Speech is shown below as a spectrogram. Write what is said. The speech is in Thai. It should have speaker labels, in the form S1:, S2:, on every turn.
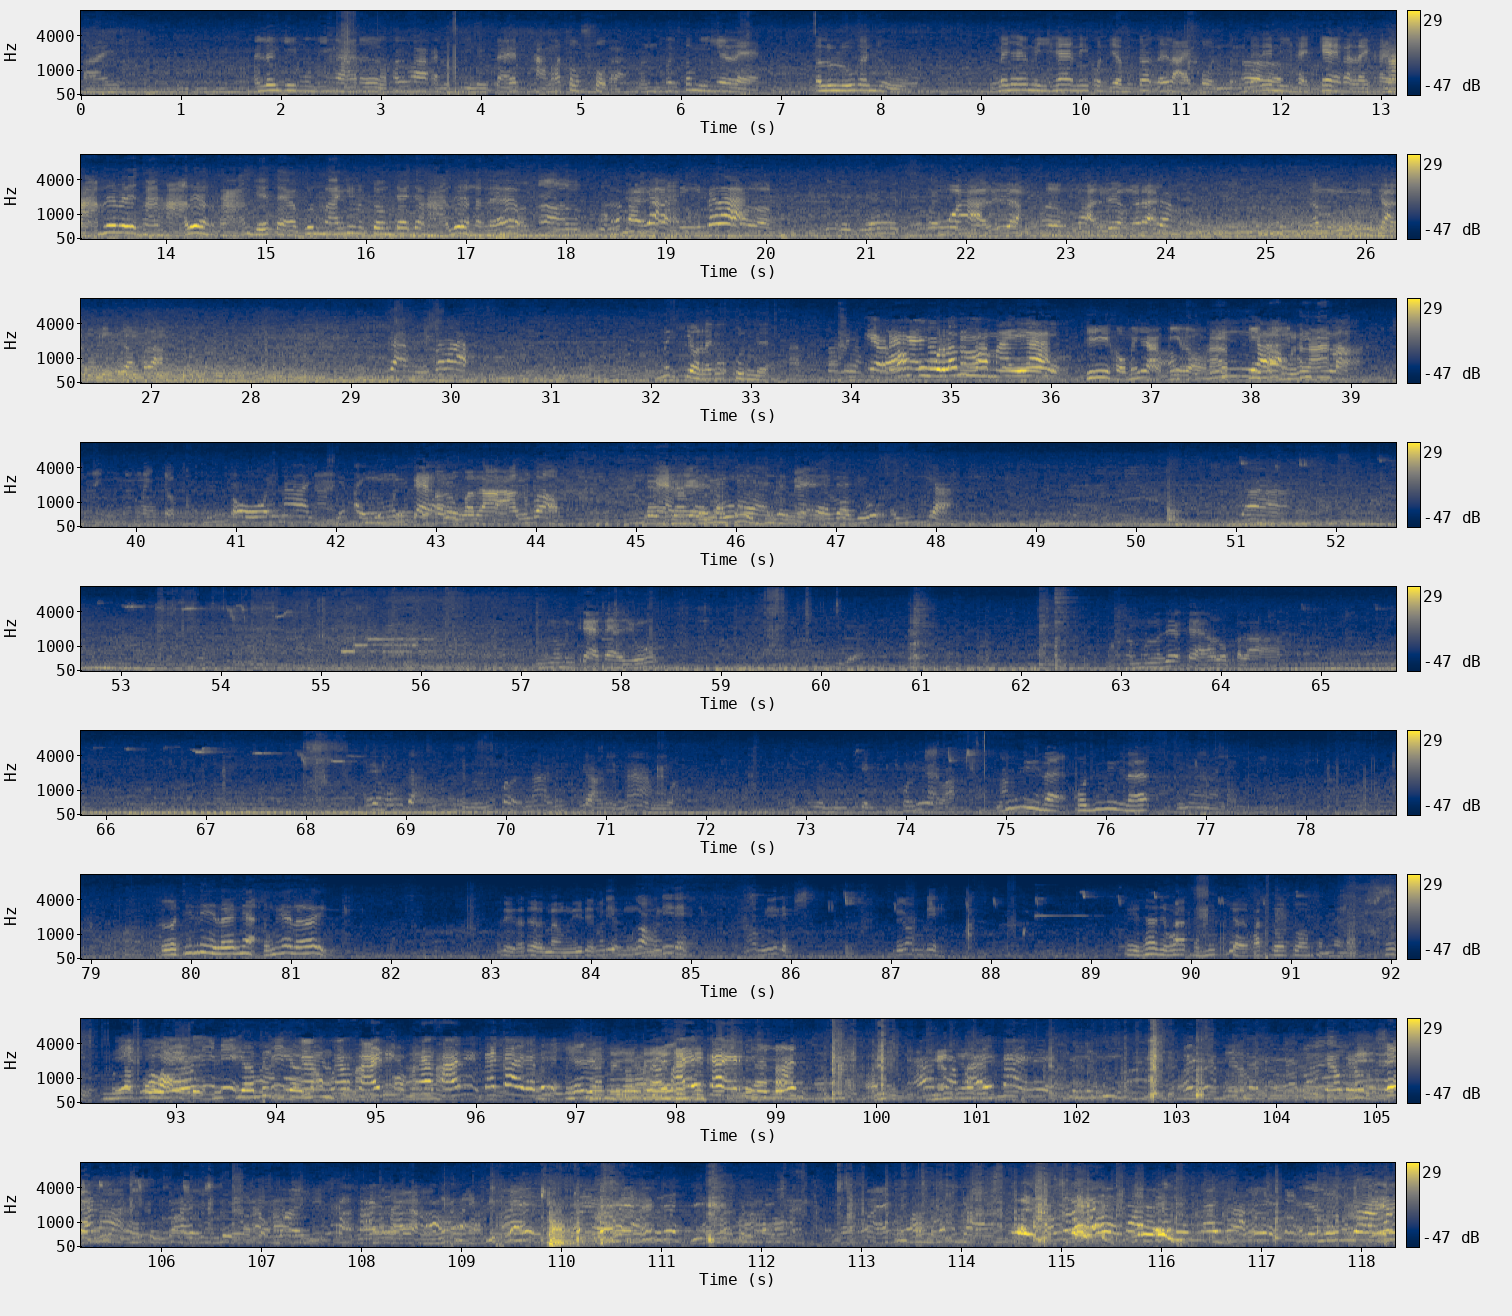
S1: ไปไอ้เรื่องยิงมุมยิงงานเออค่อยว่ากันอีกทีนึงแต่ถามว่าตรงปกอะ มันมันก็มีแหละก็รู้ๆกันอยู่ ไม่ใช่มีแค่นี้คนเดียวมันก็หลายๆ คนมันไม่ได้มีใครแกล้งอะไรใคร
S2: ถามเนี่ยไม่ได้ถามหาเรื่องถามเฉยแต่คุณมายิ่งมันจงใจจะหาเรื่องกันแล้ว
S1: เออผม
S2: แล้วมันอยากมีไหมล่ะ
S1: เออกูหาเรื่องเออกูหาเรื่องก็ได้แล้วมึงมึงอยากจะมีเรื่องปะล่ะ
S2: อยากมีปะล่ะไม่เกี่ยวอะไรกับคุณเลย
S3: เกี่ยวได้ไงกูแล้วมึงทำไมอะ
S1: พี่เขาไม่อยากมีหรอกครับ
S3: พี่
S1: พี่
S3: อะ
S1: เขามีภาระ
S3: โตยหน้าเสียตี
S1: แก่ตลกเวลารู้เปล่า
S2: แก่เลย
S3: แก่แก่แก่อายุไอ้เหี้ยจ้า
S1: มันแก่แต่อายุมือ เรียกแก่อารมณ์กลา
S3: ไอ้มึงก็เปิดหน้าอยากเห็นหน้ามึงว่ะเด็กคนที่ไหนวะ
S2: ที่นี่แหละ คนที่นี่แหละ
S3: ที่หน้า
S2: เกิดที่นี่เลยเนี่ย ตรงนี้เลย
S1: เด็กก็เดินมาตรงนี้ดิ
S3: มาดิมึงออกมาดิดิออกมาดิดิเดินออกมาดิ
S2: นี่ถ้าจะวัดผมไม่เกี่ยววัดโดนตัวผมเลยนะนี่
S3: มึงเอากูไม่เกี่ยวไม่เกี่ยวมึงเอาซ้ายดิมึงเอาซ้ายดิใกล้ๆกันนี่
S1: เย็นเย็น
S3: เอาซ้ายใกล้ๆนี่
S1: เย็น
S3: เอาซ้ายใกล้นี่เดี๋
